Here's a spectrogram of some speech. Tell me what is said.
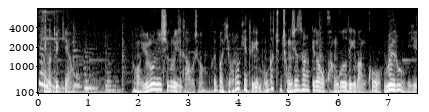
건너뛸게요 어, 이런 식으로 이제 나오죠. 막 여러 개 되게 뭔가 좀 정신사납기도 하고 광고도 되게 많고 의외로 이게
